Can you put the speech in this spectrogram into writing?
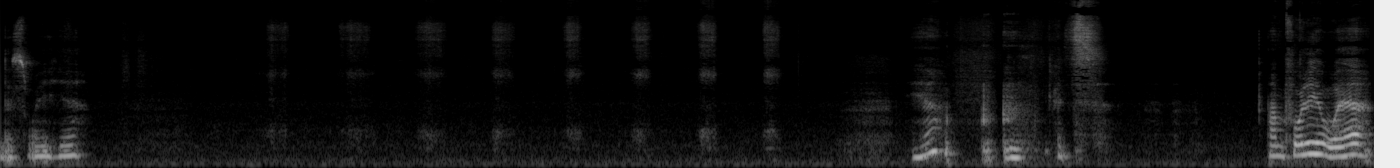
this way here. Yeah it's I'm fully aware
